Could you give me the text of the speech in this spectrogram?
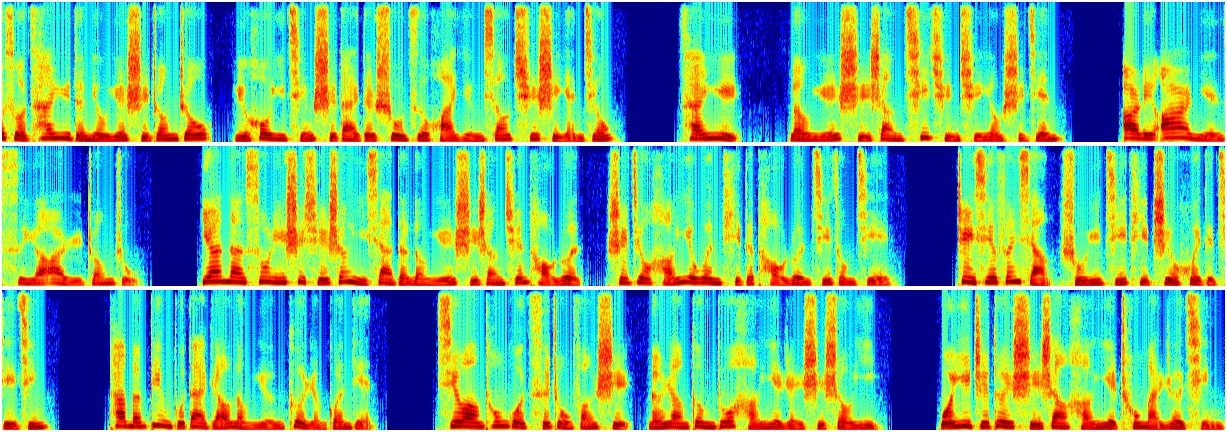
我所参与的纽约时装周与后疫情时代的数字化营销趋势研究，参与冷云时尚七群群友时间。二零二二年四月二日，庄主伊安娜·苏黎世学生以下的冷云时尚圈讨论是就行业问题的讨论及总结。这些分享属于集体智慧的结晶，他们并不代表冷云个人观点。希望通过此种方式能让更多行业人士受益。我一直对时尚行业充满热情，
